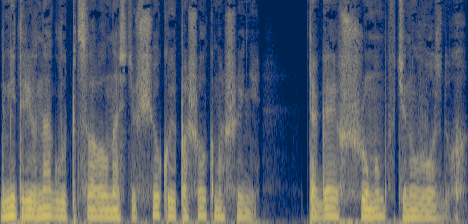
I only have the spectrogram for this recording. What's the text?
Дмитрий в наглую поцеловал Настю в щеку и пошел к машине. Тагаев шумом втянул воздух.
